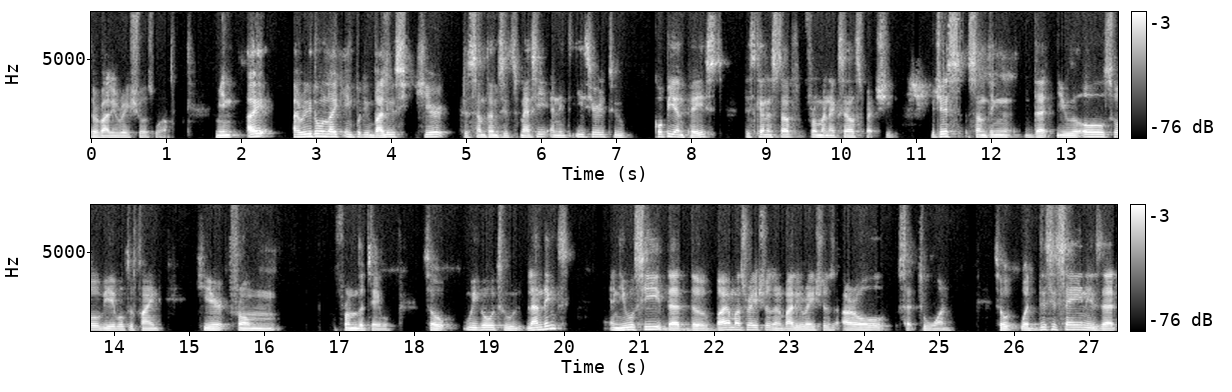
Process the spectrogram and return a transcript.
their value ratio as well. I mean, I, I really don't like inputting values here because sometimes it's messy and it's easier to copy and paste this kind of stuff from an Excel spreadsheet, which is something that you will also be able to find here from, from the table. So we go to landings and you will see that the biomass ratios and value ratios are all set to one. So what this is saying is that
